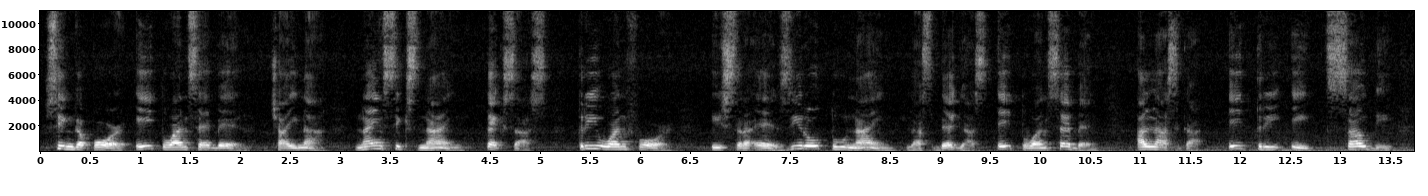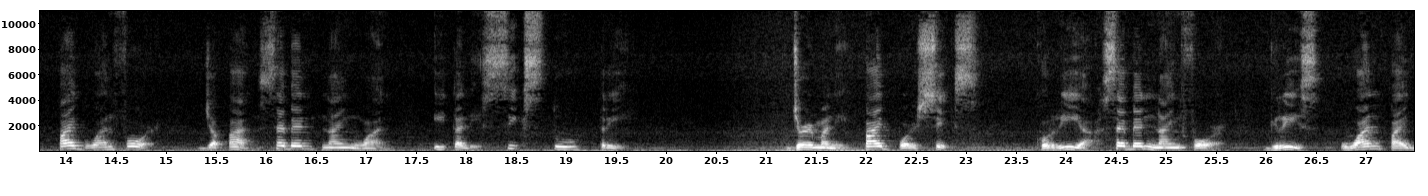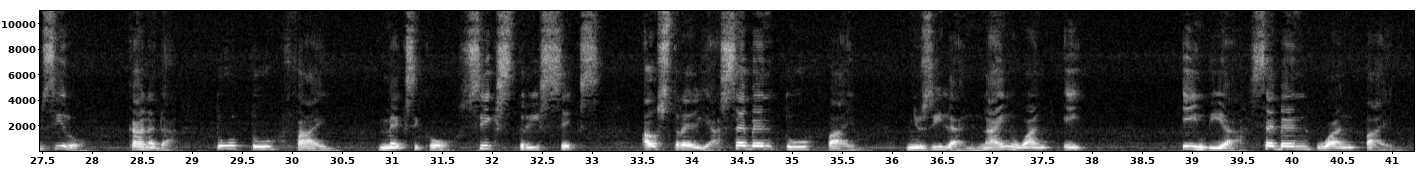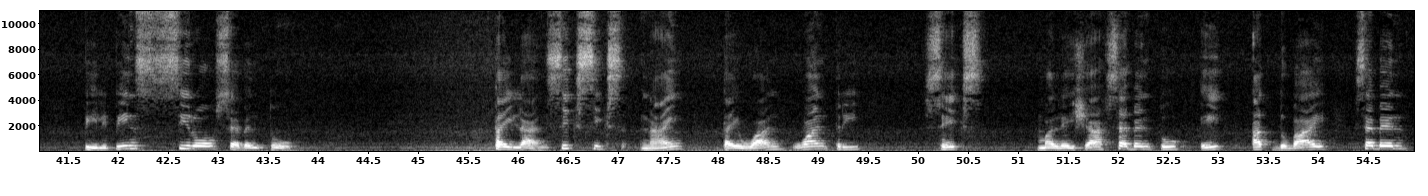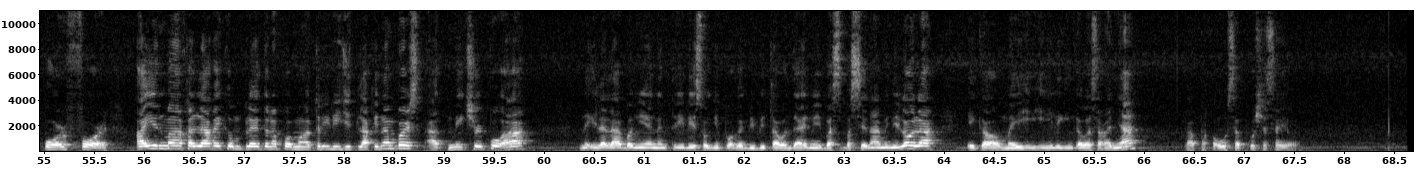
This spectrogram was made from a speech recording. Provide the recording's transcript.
Singapore 817, China 969, Texas 314, Israel 029, Las Vegas 817, Alaska 838, Saudi 514, Japan 791, Italy 623, Germany 546, Korea 794, Greece 150, Canada 225, Mexico 636, Australia 725, New Zealand 918, India 715, Philippines 072, Thailand 669, Taiwan 136, Malaysia 728 at Dubai 744. Ayun mga kalaki, kompleto na po mga 3-digit lucky numbers. At make sure po ah, na ilalaban niyo ng 3 days. Huwag niyo po agad bibitawan dahil may basbas yan namin ni Lola. Ikaw, may hihiligin ka ba sa kanya? Papakausap ko siya sa'yo.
